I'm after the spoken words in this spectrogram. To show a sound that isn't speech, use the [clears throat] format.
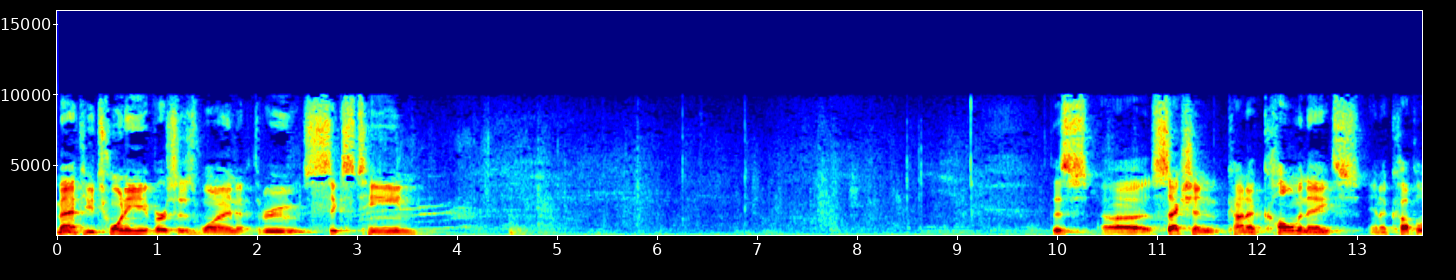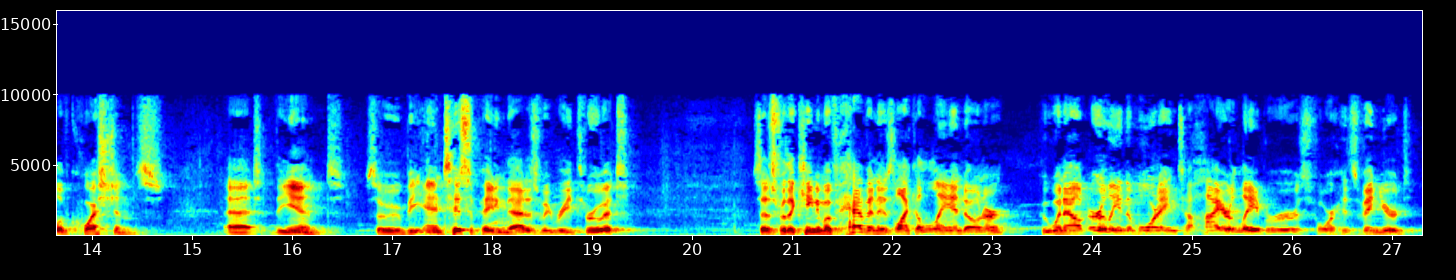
Matthew 20, verses 1 through 16. This uh, section kind of culminates in a couple of questions at the end. So be anticipating that as we read through it. It says, For the kingdom of heaven is like a landowner who went out early in the morning to hire laborers for his vineyard.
